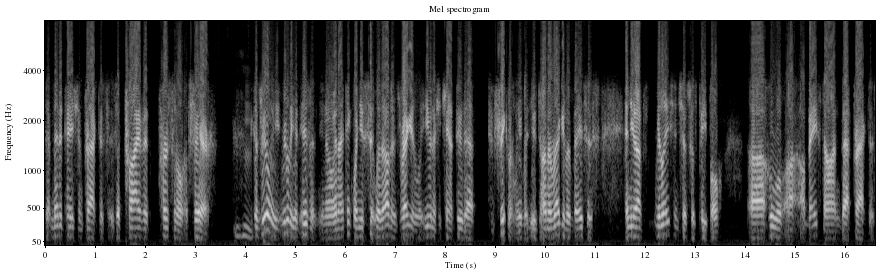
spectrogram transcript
that meditation practice is a private, personal affair. Mhm. Because really, really, it isn't. You know, and I think when you sit with others regularly, even if you can't do that too frequently, but you on a regular basis, and you have relationships with people uh, who are, are based on that practice,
